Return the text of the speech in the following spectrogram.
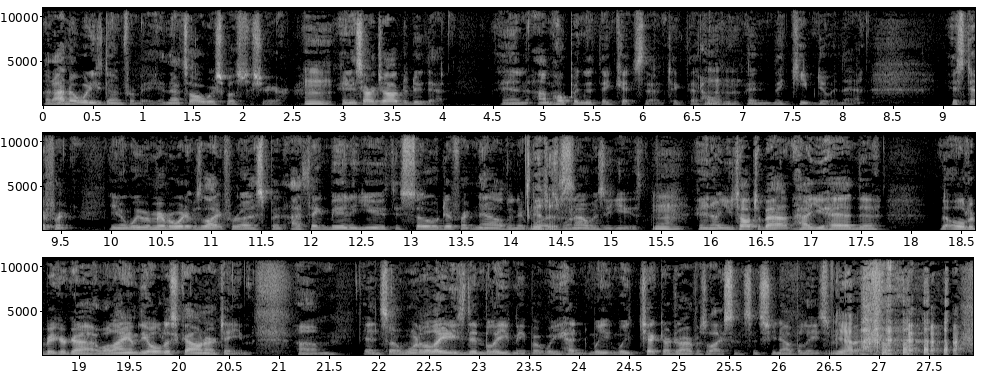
but I know what He's done for me, and that's all we're supposed to share. Mm. And it's our job to do that. And I'm hoping that they catch that, take that home, Mhm. and they keep doing that. It's different. You know, we remember what it was like for us, but I think being a youth is so different now than it It was is. when I was a youth. Mm. And uh, you talked about how you had the the older, bigger guy. Well, I am the oldest guy on our team, um, and so one of the ladies didn't believe me, but we had we, we checked our driver's license, and she now believes me. Yeah.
